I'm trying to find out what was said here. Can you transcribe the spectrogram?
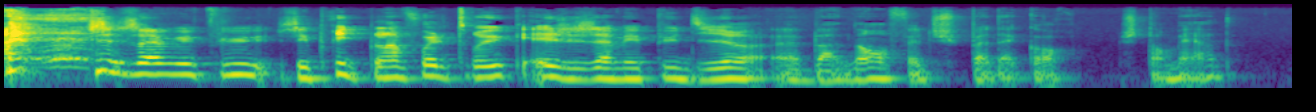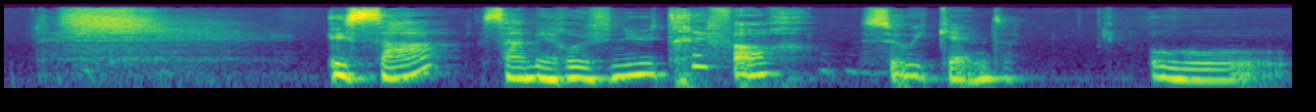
j'ai jamais pu. J'ai pris de plein fouet le truc et j'ai jamais pu dire euh, bah non, en fait, je suis pas d'accord, je t'emmerde. Et ça, ça m'est revenu très fort ce week-end au,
